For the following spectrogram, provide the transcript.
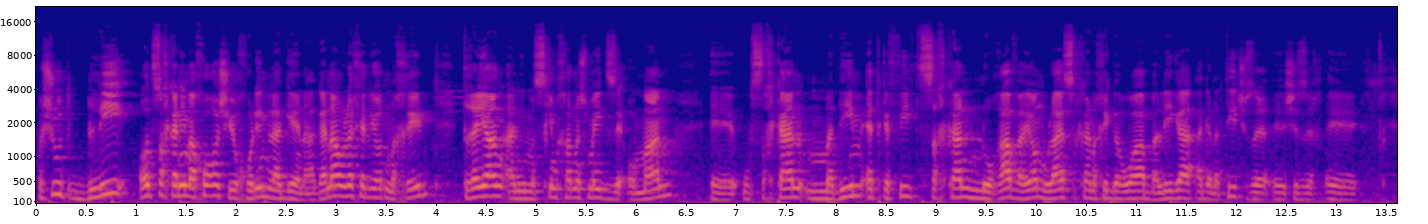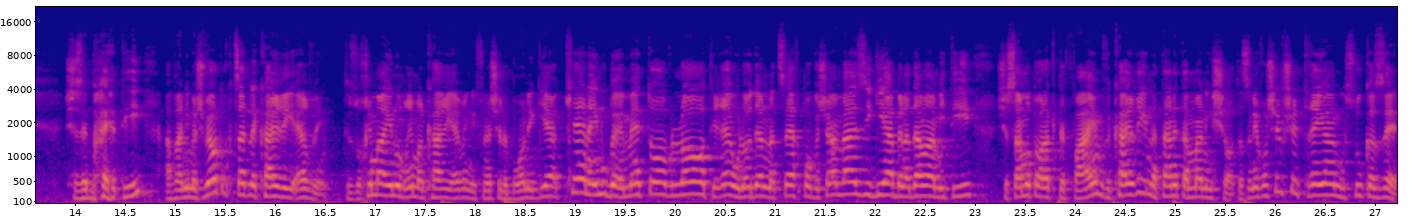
פשוט בלי עוד שחקנים מאחורה שיכולים להגן. ההגנה הולכת להיות מחריד. טרי יאנג, אני מסכים חד משמעית, זה אומן. אה, הוא שחקן מדהים התקפית, שחקן נורא ואיום, אולי השחקן הכי גרוע בליגה הגנתית, שזה, אה, שזה, שזה בעייתי, אבל אני משווה אותו קצת לקיירי ארווינג. אתם זוכרים מה היינו אומרים על קיירי ארווינג לפני שלברון הגיע? כן, האם הוא באמת טוב? לא, תראה, הוא לא יודע לנצח פה ושם, ואז הגיע הבן אדם האמיתי ששם אותו על הכתפיים, וקיירי נתן את ה money shot. אז אני חושב שטרי יאנג הוא סוג כזה.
